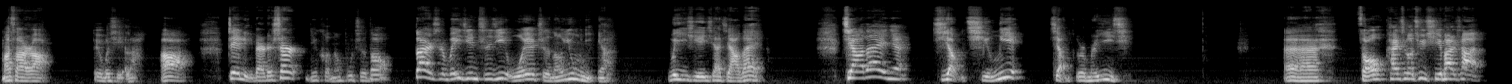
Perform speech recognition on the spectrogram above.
马三啊，对不起了啊，这里边的事儿你可能不知道，但是为今之计，我也只能用你呀威胁一下加代。加代呢，讲情义，讲哥们义气。哎，走，开车去棋盘山。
